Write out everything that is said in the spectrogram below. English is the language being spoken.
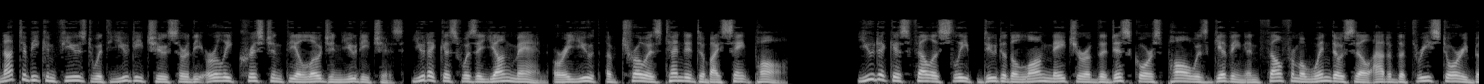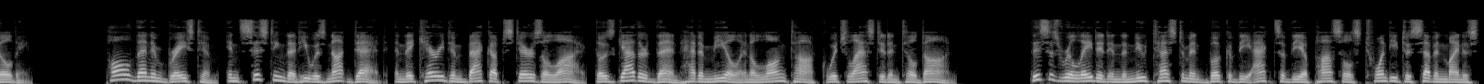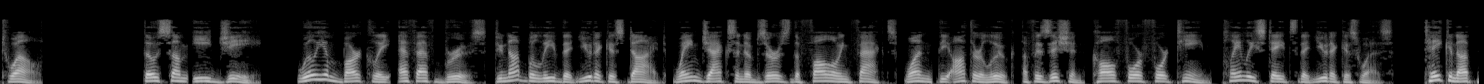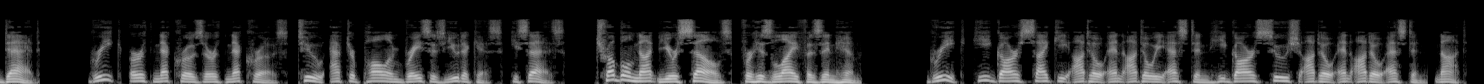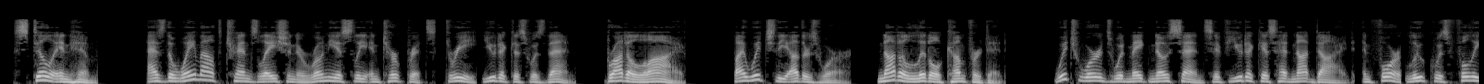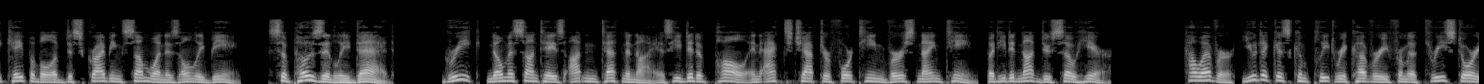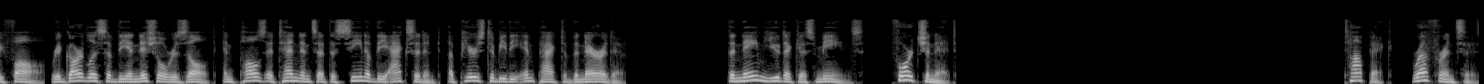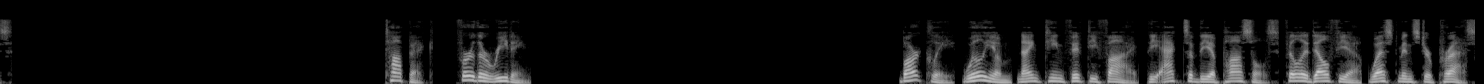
Not to be confused with Eutychus or the early Christian theologian Eutychus, Eutychus was a young man or a youth of Troas tended to by St. Paul. Eutychus fell asleep due to the long nature of the discourse Paul was giving and fell from a windowsill out of the three-story building. Paul then embraced him, insisting that he was not dead, and they carried him back upstairs alive. Those gathered then had a meal and a long talk which lasted until dawn. This is related in the New Testament book of the Acts of the Apostles 20-7-12. Though some e.g. William Barclay, F. F. Bruce, do not believe that Eutychus died. Wayne Jackson observes the following facts: 1. The author Luke, a physician, Col 4:14, plainly states that Eutychus was taken up dead. Greek, earth necros earth necros. 2. After Paul embraces Eutychus, he says, "Trouble not yourselves, for his life is in him." Greek, he gar psyche auto en autoi estin he gar souche auto en auto estin, not still in him, as the Weymouth translation erroneously interprets. 3 Eutychus was then brought alive, by which the others were not a little comforted, which words would make no sense if Eutychus had not died, and 4 Luke was fully capable of describing someone as only being supposedly dead. Greek, nomasantes auton tethnanai as he did of Paul in Acts chapter 14 verse 19, but he did not do so here. However, Eutychus' complete recovery from a three-story fall, regardless of the initial result, and Paul's attendance at the scene of the accident, appears to be the impact of the narrative. The name Eutychus means, "...fortunate". References Further reading Barclay, William 1955, The Acts of the Apostles Philadelphia, Westminster Press.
